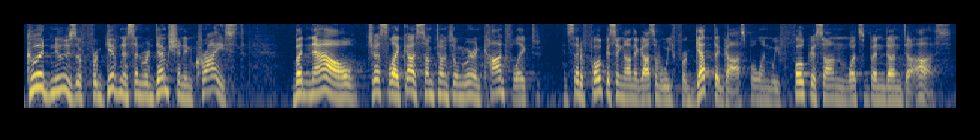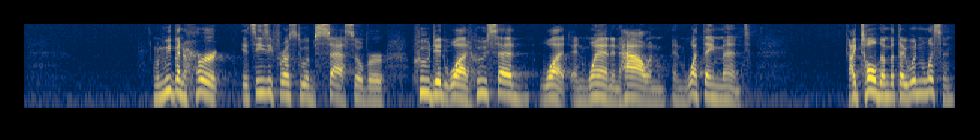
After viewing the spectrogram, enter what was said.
good news of forgiveness and redemption in Christ. But now, just like us, sometimes when we're in conflict, instead of focusing on the gospel, we forget the gospel and we focus on what's been done to us. When we've been hurt, it's easy for us to obsess over who did what, who said what, and when, and how, and, and what they meant. I told them, but they wouldn't listen.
